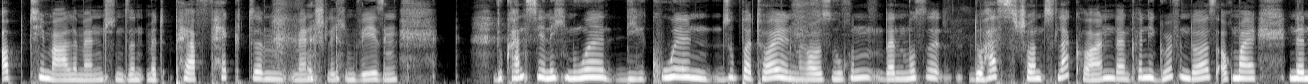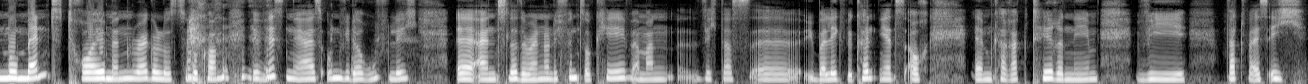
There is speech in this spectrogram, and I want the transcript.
optimale Menschen sind mit perfektem menschlichem Wesen. Du kannst dir nicht nur die coolen, super tollen raussuchen, dann musst du, du hast schon Slughorn, dann können die Gryffindors auch mal einen Moment träumen, Regulus zu bekommen. Wir wissen ja, er ist unwiderruflich äh, ein Slytherin und ich finde es okay, wenn man sich das äh, überlegt. Wir könnten jetzt auch ähm, Charaktere nehmen, wie, was weiß ich,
